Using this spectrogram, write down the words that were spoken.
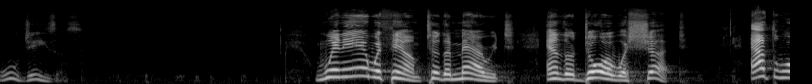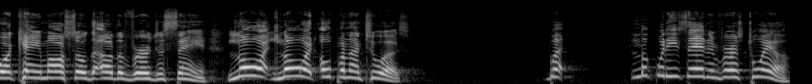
Ooh, Jesus. Went in with him to the marriage, and the door was shut. Afterward came also the other virgins, saying, Lord, Lord, open unto us. But look what he said in verse 12.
